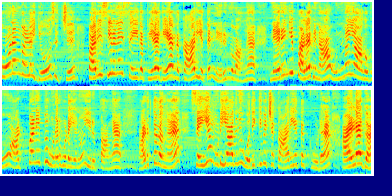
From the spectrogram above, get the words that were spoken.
கோணங்களில் யோசிச்சு பரிசீலனை செய்த பிறகே அந்த காரியத்தை நெருங்குவாங்க. நெருங்கி பழகினா உண்மையாகவும் அர்ப்பணிப்பு உணர்வுடையனும் இருப்பாங்க. அடுத்தவங்க செய்ய முடியாதுன்னு ஒதுக்கி வச்ச காரியத்தை கூட அழகா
